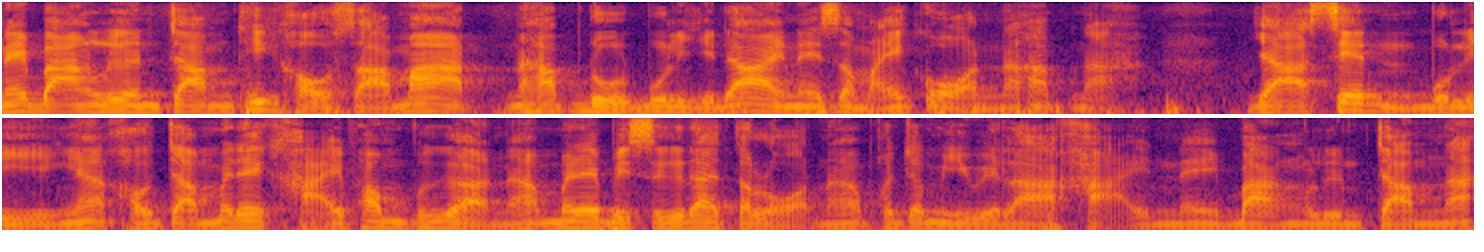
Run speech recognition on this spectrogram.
ในบางเรือนจำที่เขาสามารถนะครับดูดบุหรี่ได้ในสมัยก่อนนะครับนะยาเส้นบุหรี่อย่างเงี้ยเขาจะไม่ได้ขายพั่มเพื่อนะครับไม่ได้ไปซื้อได้ตลอดนะครับเขาจะมีเวลาขายในบางเรือนจำนะ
